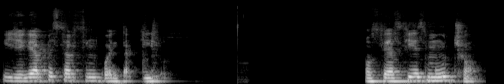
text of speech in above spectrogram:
y llegué a pesar 50 kilos. O sea, sí es mucho.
